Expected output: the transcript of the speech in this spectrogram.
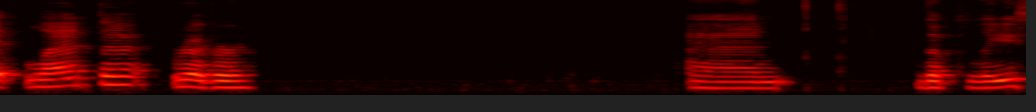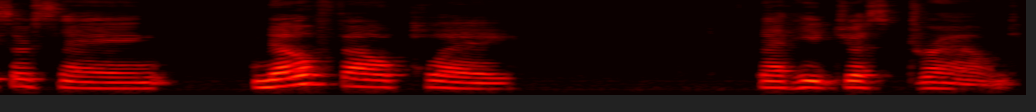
Atlanta river and the police are saying no foul play that he just drowned.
